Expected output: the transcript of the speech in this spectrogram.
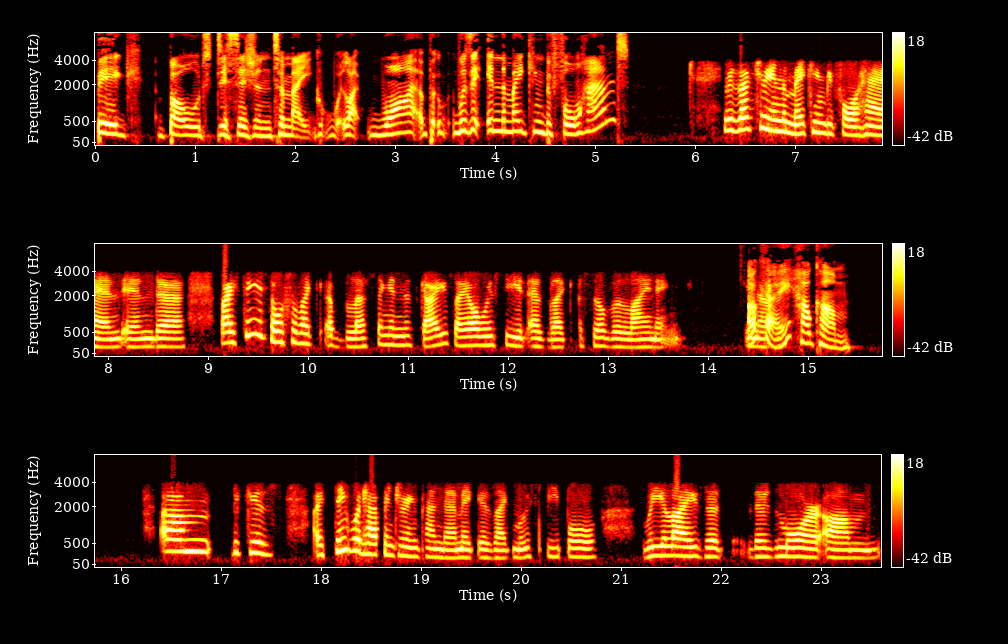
big bold decision to make. Like why was it in the making beforehand? It was actually in the making beforehand, and uh, but I think it's also like a blessing in disguise. I always see it as like a silver lining. you know? Okay, how come? Um, because I think what happened during pandemic is like most people realize that there's more um,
